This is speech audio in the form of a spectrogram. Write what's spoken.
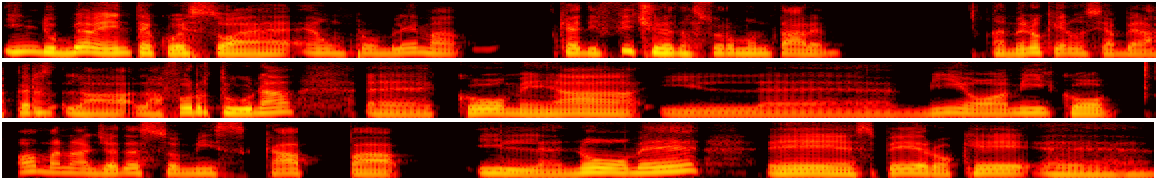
indubbiamente questo è, è un problema che è difficile da sormontare a meno che non si abbia la, pers- la, la fortuna, eh, come ha il eh, mio amico, oh mannaggia adesso mi scappa il nome e spero che eh,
